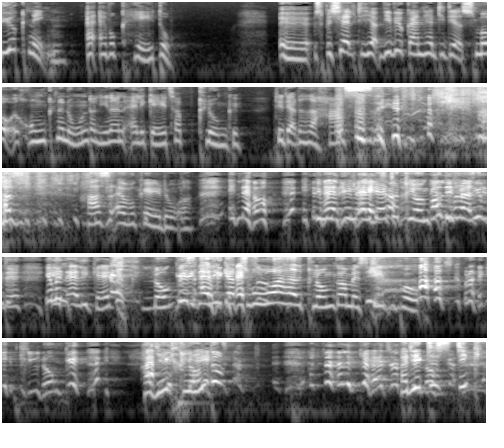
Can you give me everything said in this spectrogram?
dyrkningen af avocado. Øh, specielt de her, vi vil jo gerne have de der små, runkne nogen, der ligner en alligatorklunke. Det der, der hedder has. has, has avocadoer. En, avo- en, Jamen, en alligatorklunke. Hold lige fast i det. Jamen, en alligatorklunke. Hvis En alligatorer havde klunker med skind på, Skulle der ikke en klunke? har de ikke klunker? Alligator. Har de ikke testikler?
